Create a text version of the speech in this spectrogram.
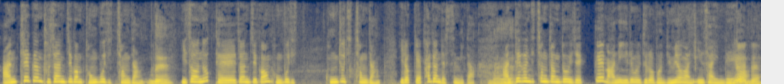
안태근 부산지검 동부지청장, 네. 이선욱 대전지검 공부지 공주지청장 이렇게 파견됐습니다. 네. 안태근 지청장도 이제 꽤 많이 이름을 들어본 유명한 인사인데요. 네,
